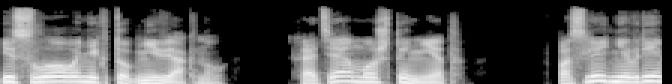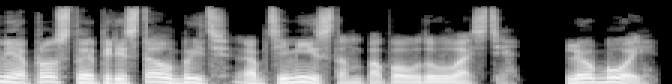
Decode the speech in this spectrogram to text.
и слова никто б не вякнул. Хотя, может, и нет. В последнее время я просто перестал быть оптимистом по поводу власти. Любой,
